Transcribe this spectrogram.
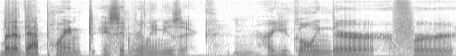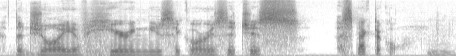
But at that point, is it really music? Mm. Are you going there for the joy of hearing music, or is it just a spectacle? Mhm.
